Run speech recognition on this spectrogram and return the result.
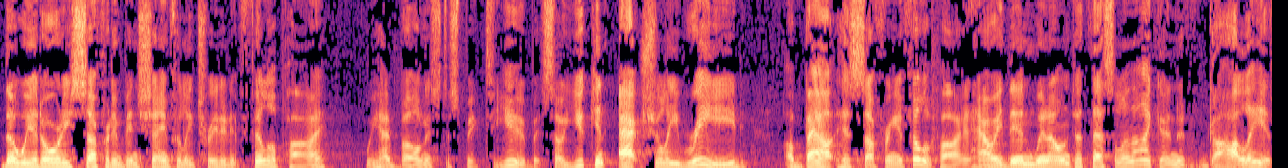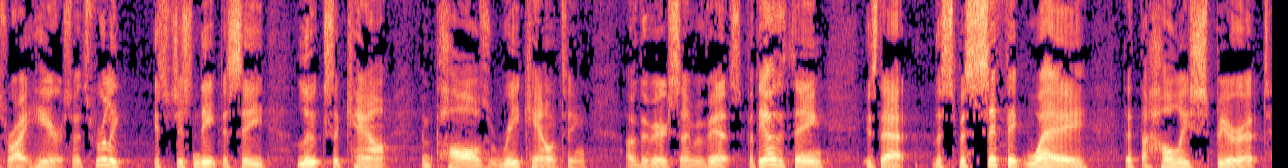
though we had already suffered and been shamefully treated at Philippi, we had boldness to speak to you. But so you can actually read about his suffering in Philippi and how he then went on to Thessalonica. And golly, is right here. So it's really, it's just neat to see Luke's account and Paul's recounting of the very same events. But the other thing is that the specific way that the Holy Spirit,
